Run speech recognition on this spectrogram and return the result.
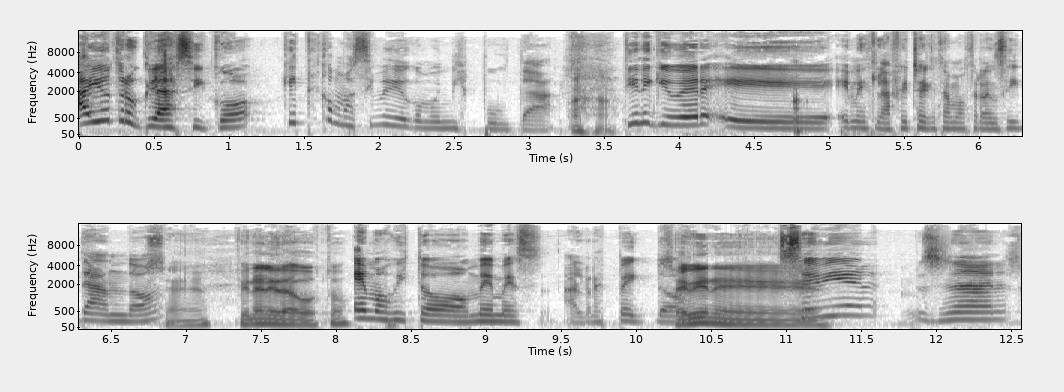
Hay otro clásico que está como así medio como en disputa. Ajá. Tiene que ver eh, en la fecha que estamos transitando. Sí. Finales de agosto. Hemos visto memes al respecto. Se viene. Se viene. Se viene,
